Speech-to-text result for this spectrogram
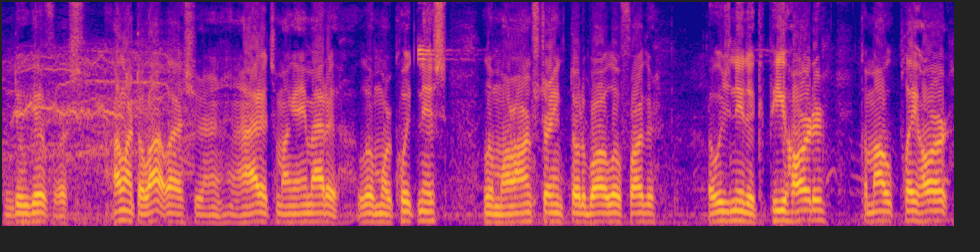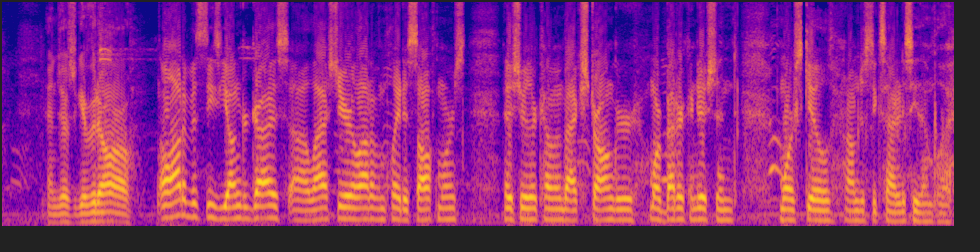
and do good for us. I learned a lot last year, and I added to my game. I added a little more quickness, a little more arm strength, throw the ball a little farther. We just need to compete harder, come out, play hard, and just give it all. A lot of it's these younger guys. Uh, last year, a lot of them played as sophomores. This year, they're coming back stronger, more better conditioned, more skilled. I'm just excited to see them play.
